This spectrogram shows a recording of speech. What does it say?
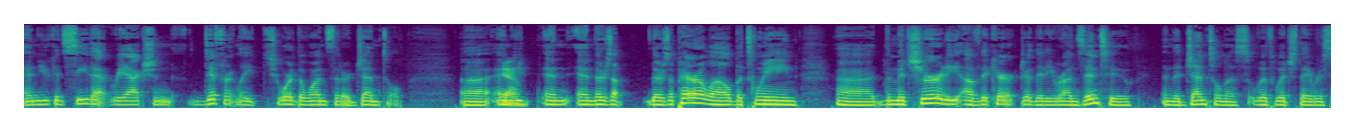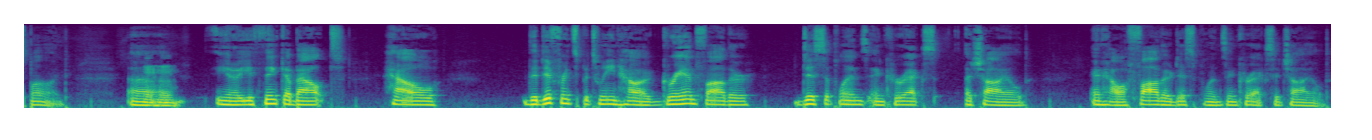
and you can see that reaction differently toward the ones that are gentle. Uh, and you, and and there's a there's a parallel between uh, the maturity of the character that he runs into and the gentleness with which they respond. Um, mm-hmm you know, you think about how the difference between how a grandfather disciplines and corrects a child and how a father disciplines and corrects a child.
